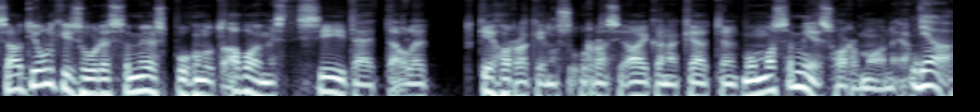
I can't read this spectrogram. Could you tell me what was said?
Sä oot julkisuudessa myös puhunut avoimesti siitä, että olet kehorakennusurasi aikana käyttänyt muun muassa mieshormoneja. Joo.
